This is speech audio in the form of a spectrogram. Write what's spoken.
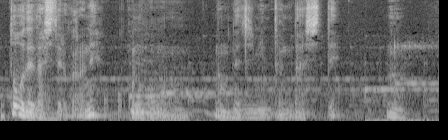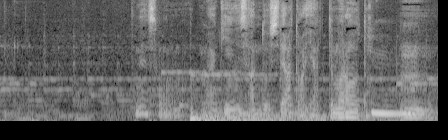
う党で出してるからね。この法案。をなので自民党に出して。うん。ねその、まあ、議員さん同士であとはやってもらおうと。うん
